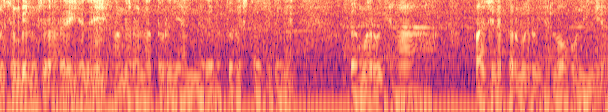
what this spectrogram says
ana sambil usirare yane yahane relator yamne relator stage dene permeru ya pagina permeru ya logo ini ya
